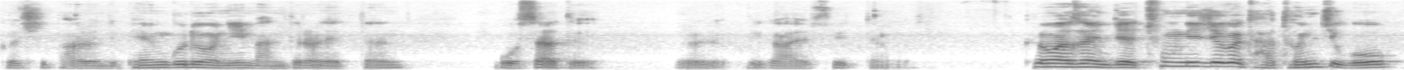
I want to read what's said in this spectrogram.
것이 바로 이제 벤구리온이 만들어냈던 모사드를 우리가 알 수 있다는 거죠. 그러고 나서 이제 총리직을 다 던지고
